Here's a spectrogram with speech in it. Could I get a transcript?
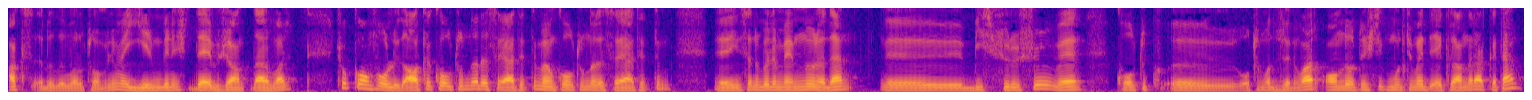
aks aralığı var otomobilin ve 21 inç dev jantlar var. Çok konforluydu. Arka koltuğunda da seyahat ettim, ön koltuğunda da seyahat ettim. E, insanı böyle memnun eden e, bir sürüşü ve koltuk e, oturma düzeni var. 14 inçlik multimedya ekranları hakikaten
